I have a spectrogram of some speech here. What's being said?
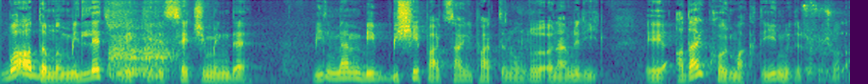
bu adamı milletvekili seçiminde bilmem bir bir şey partisi hangi partinin olduğu önemli değil. Ee, aday koymak değil midir suç olan?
